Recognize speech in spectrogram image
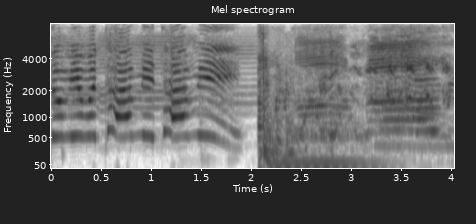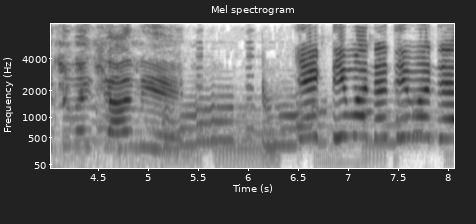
তুমি আমার থামি থামি। আমি তোমার স্বামী একটি মাদা দি মাদা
